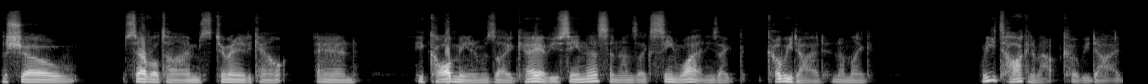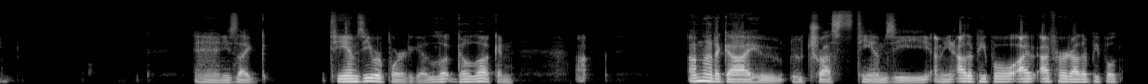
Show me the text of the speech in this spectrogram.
the show several times, too many to count, and he called me and was like, "Hey, have you seen this?" And I was like, "Seen what?" And he's like, "Kobe died," and I'm like, "What are you talking about? Kobe died?" And he's like, "TMZ reported to go look, go look," and I'm not a guy who who trusts TMZ. I mean, other people I've I've heard other people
